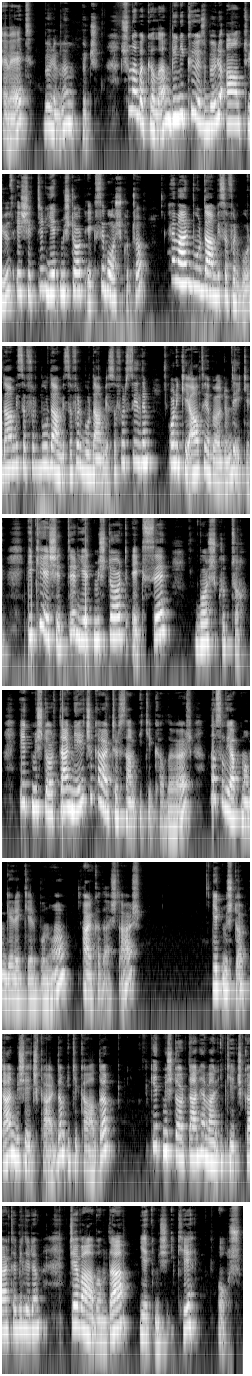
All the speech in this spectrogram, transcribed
Evet bölümüm 3. Şuna bakalım. 1200 bölü 600 eşittir 74 eksi boş kutu. Hemen buradan bir sıfır, buradan bir sıfır, buradan bir sıfır, buradan bir sıfır sildim. 12'yi 6'ya böldüğümde 2. 2 eşittir 74 eksi boş kutu. 74'ten neyi çıkartırsam 2 kalır. Nasıl yapmam gerekir bunu arkadaşlar? 74'ten bir şey çıkardım. 2 kaldı. 74'ten hemen 2'yi çıkartabilirim. Cevabım da 72 olur.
